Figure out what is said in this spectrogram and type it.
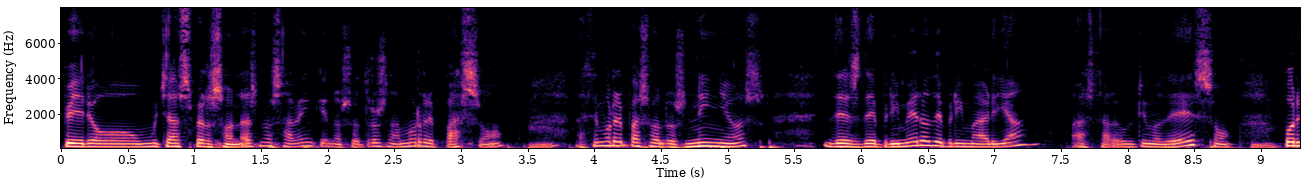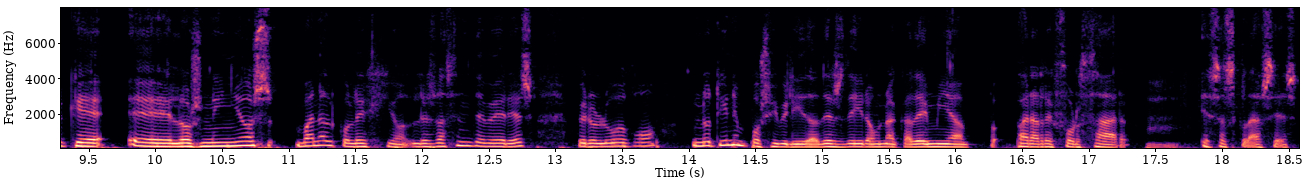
pero muchas personas no saben que nosotros damos repaso. ¿Mm? Hacemos repaso a los niños desde primero de primaria hasta lo último de eso, porque eh, los niños van al colegio, les hacen deberes, pero luego no tienen posibilidades de ir a una academia para reforzar mm. esas clases.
